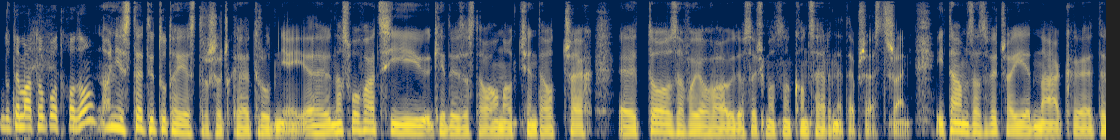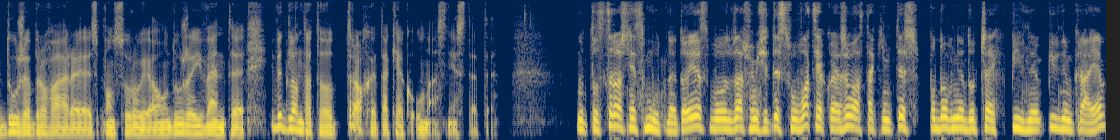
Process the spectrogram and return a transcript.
do tematu podchodzą? No niestety tutaj jest troszeczkę trudniej. E, na Słowacji, kiedy została ona odcięta od Czech, e, to zawojowały dosyć mocno koncerny tę przestrzeń. I tam zazwyczaj jednak e, te duże browary sponsorują duże eventy i wygląda to trochę tak jak u nas niestety. No to strasznie smutne to jest, bo zawsze mi się też Słowacja kojarzyła z takim też podobnie do Czech piwnym, piwnym krajem.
